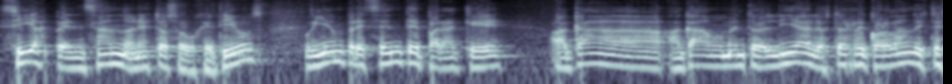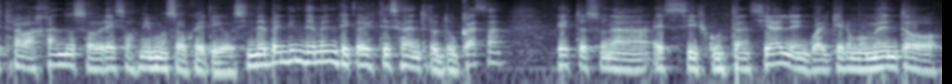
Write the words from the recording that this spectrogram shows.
sigas pensando en estos objetivos bien presente para que a cada, a cada momento del día lo estés recordando y estés trabajando sobre esos mismos objetivos. Independientemente que hoy estés adentro de tu casa, esto es, una, es circunstancial, en cualquier momento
